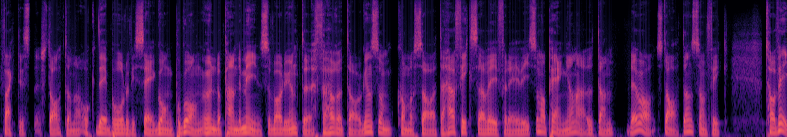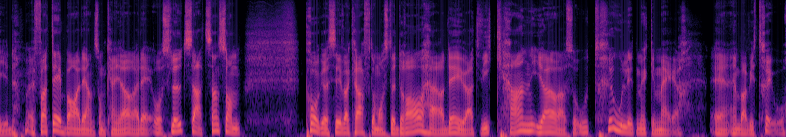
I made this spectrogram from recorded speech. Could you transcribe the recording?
faktiskt staterna och det borde vi se gång på gång. Under pandemin så var det ju inte företagen som kom och sa att det här fixar vi för det är vi som har pengarna, utan det var staten som fick ta vid. För att det är bara den som kan göra det. Och slutsatsen som progressiva krafter måste dra här, det är ju att vi kan göra så otroligt mycket mer eh, än vad vi tror.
